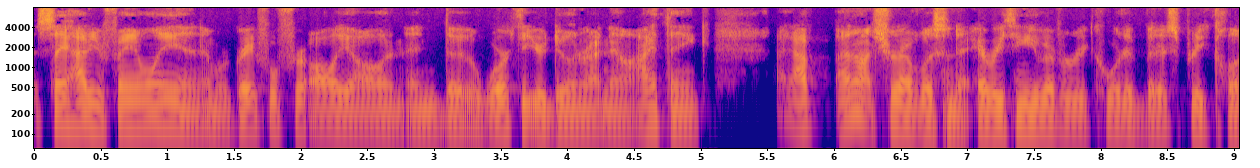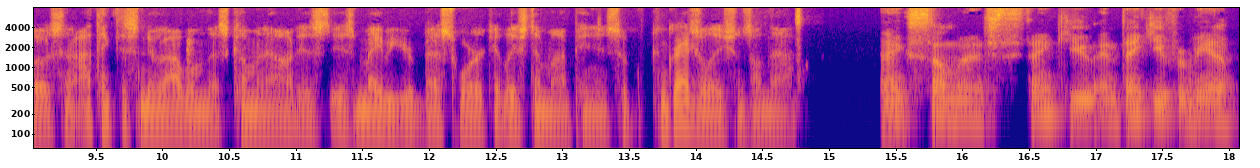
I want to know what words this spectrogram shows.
say hi to your family and, and, we're grateful for all y'all and, and the work that you're doing right now. I think i am not sure I've listened to everything you've ever recorded, but it's pretty close. And I think this new album that's coming out is, is maybe your best work, at least in my opinion. So congratulations on that. Thanks so much. Thank you. And thank you for being a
